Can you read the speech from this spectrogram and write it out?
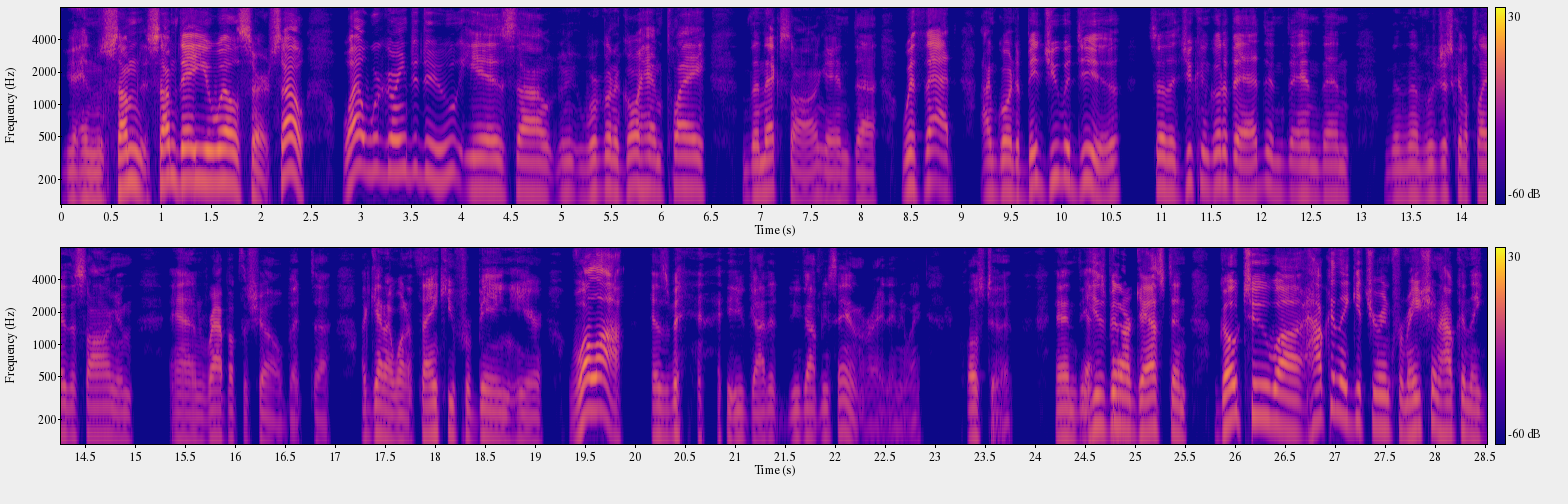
Yeah, and some someday you will, sir. So what we're going to do is uh, we're going to go ahead and play the next song, and uh, with that, I'm going to bid you adieu so that you can go to bed, and and then then, then we're just going to play the song and and wrap up the show. But uh, again, I want to thank you for being here. Voila has been you got it. You got me saying it right anyway, close to it. And Yes. he's been our guest. And go to uh, how can they get your information? How can they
